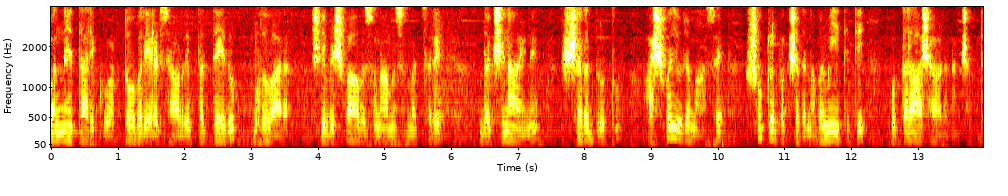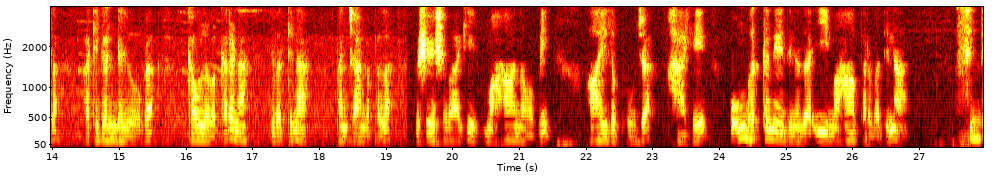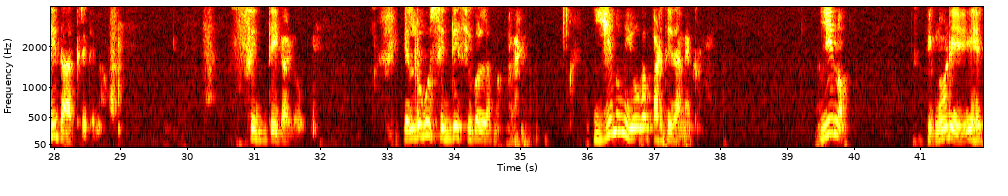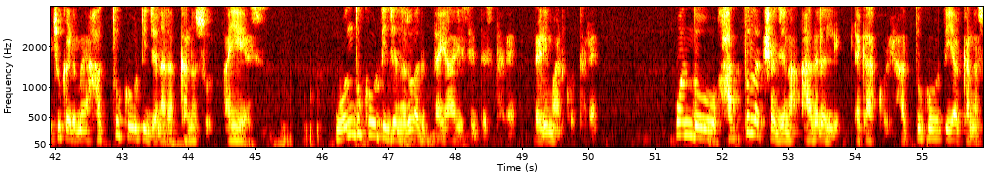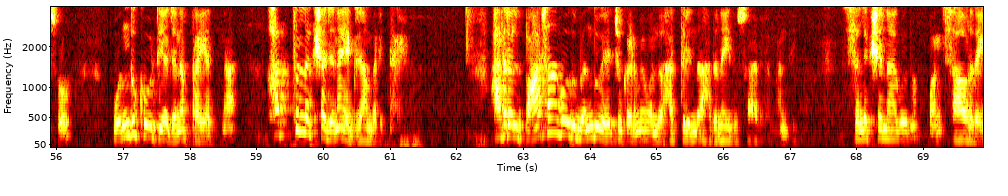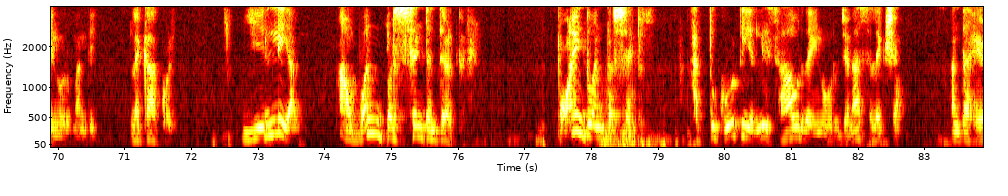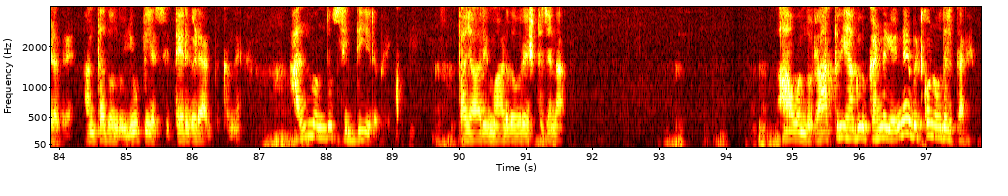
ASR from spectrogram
ಒಂದನೇ ತಾರೀಕು ಅಕ್ಟೋಬರ್ ಎರಡು ಸಾವಿರದ ಇಪ್ಪತ್ತೈದು, ಬುಧವಾರ ಶ್ರೀ ವಿಶ್ವಾವಸುನಾಮ ಸಂವತ್ಸರೆ. ದಕ್ಷಿಣಾಯನೆ, ಶರದ್ ಋತು, ಅಶ್ವಯುಜ ಮಾಸೆ, ಶುಕ್ಲ ಪಕ್ಷದ ನವಮಿ ತಿಥಿ, ಉತ್ತರಾಷಾಢ ನಕ್ಷತ್ರ, ಅತಿಗಂಡ ಯೋಗ, ಕೌಲವ ಕರ್ಣ ಇವತ್ತಿನ ಪಂಚಾಂಗ ಫಲ ವಿಶೇಷವಾಗಿ ಮಹಾನವಮಿ, ಆಯುಧ ಪೂಜಾ ಹಾಗೆಯೇ ಒಂಬತ್ತನೇ ದಿನದ ಈ ಮಹಾಪರ್ವ ದಿನ ಸಿದ್ಧಿದಾತ್ರಿ ದಿನ. ಸಿದ್ಧಿಗಳು. ಎಲ್ರಿಗೂ ಸಿದ್ಧಿ ಸಿಗೋಲ್ಲ ಮಕ್ಕಳೇ. ಏನು ಯೋಗ ಪಡೆದಿದ್ದಾನೆ ಏನೋ. ಈಗ ನೋಡಿ, ಹೆಚ್ಚು ಕಡಿಮೆ ಹತ್ತು ಕೋಟಿ ಜನರ ಕನಸು ಐ ಎ ಎಸ್ ಒಂದು ಕೋಟಿ ಜನರು ಅದಕ್ಕೆ ತಯಾರಿ ಸಿದ್ಧಿಸ್ತಾರೆ ರೆಡಿ ಮಾಡ್ಕೋತಾರೆ. ಒಂದು ಹತ್ತು ಲಕ್ಷ ಜನ ಅದರಲ್ಲಿ ಲೆಕ್ಕ ಹಾಕೊಳ್ಳಿ. ಹತ್ತು ಕೋಟಿಯ ಕನಸು, ಒಂದು ಕೋಟಿಯ ಜನ ಪ್ರಯತ್ನ, ಹತ್ತು ಲಕ್ಷ ಜನ ಎಕ್ಸಾಮ್ ಬರೀತಾರೆ. ಅದರಲ್ಲಿ ಪಾಸ್ ಆಗೋದು ಬಂದು ಹೆಚ್ಚು ಕಡಿಮೆ ಒಂದು ಹತ್ತರಿಂದ ಹದಿನೈದು ಸಾವಿರ ಮಂದಿ. ಸೆಲೆಕ್ಷನ್ ಆಗೋದು ಒಂದು ಸಾವಿರದ ಐನೂರು ಮಂದಿ. ಲೆಕ್ಕ ಹಾಕೊಳ್ಳಿ. ಎಲ್ಲಿ ಆ ಒನ್ ಪರ್ಸೆಂಟ್ ಅಂತ ಹೇಳ್ತೇವೆ ಪಾಯಿಂಟ್ ಒನ್ ಪರ್ಸೆಂಟ್ ಹತ್ತು ಕೋಟಿಯಲ್ಲಿ ಸಾವಿರದ ಐನೂರು ಜನ ಸೆಲೆಕ್ಷನ್ ಅಂತ ಹೇಳಿದ್ರೆ ಅಂಥದ್ದೊಂದು ಯು ಪಿ ಎಸ್ ಸಿ ತೇರ್ಗಡೆ ಆಗ್ಬೇಕಂದ್ರೆ ಅಲ್ಲೊಂದು ಸಿದ್ಧಿ ಇರಬೇಕು. ತಯಾರಿ ಮಾಡಿದವರು ಎಷ್ಟು ಜನ? ಆ ಒಂದು ರಾತ್ರಿ ಹಗಲು ಕಣ್ಣಿಗೆ ಎಣ್ಣೆ ಬಿಟ್ಕೊಂಡು ಓದಿರ್ತಾರೆ.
